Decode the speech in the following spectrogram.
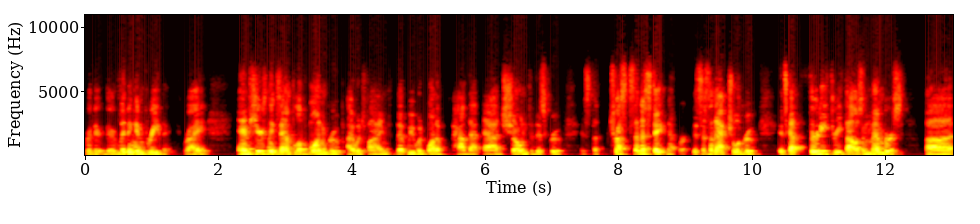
where they're, they're living and breathing, right? And here's an example of one group I would find that we would want to have that ad shown to this group. It's the Trusts and Estate Network. This is an actual group. It's got 33,000 members uh,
